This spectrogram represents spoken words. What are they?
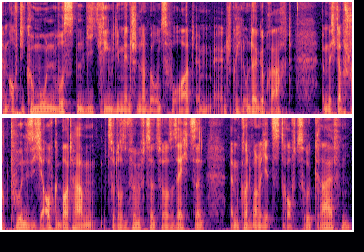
Ähm, auch die Kommunen wussten, wie kriegen wir die Menschen dann bei uns vor Ort ähm, entsprechend untergebracht. Ähm, ich glaube, Strukturen, die sich aufgebaut haben, 2015, 2016, ähm, konnte man jetzt darauf zurückgreifen.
